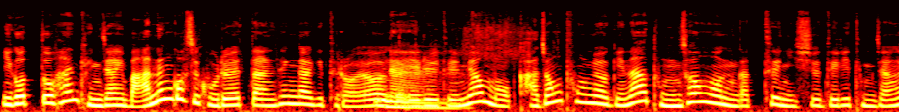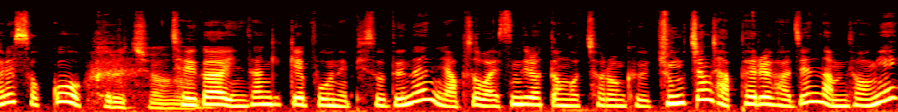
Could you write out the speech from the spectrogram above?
이것 또한 굉장히 많은 것을 고려했다는 생각이 들어요. 그러니까 네. 예를 들면 뭐 가정 폭력이나 동성혼 같은 이슈들이 등장을 했었고, 그렇죠. 제가 인상 깊게 본 에피소드는 앞서 말씀드렸던 것처럼 그 중증 자폐를 가진 남성이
